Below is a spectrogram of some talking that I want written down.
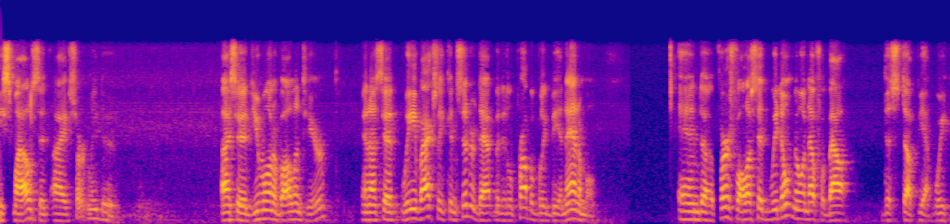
He smiled and said, I certainly do. I said, You want to volunteer? And I said, We've actually considered that, but it'll probably be an animal. And uh, first of all, I said, We don't know enough about this stuff yet. We,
